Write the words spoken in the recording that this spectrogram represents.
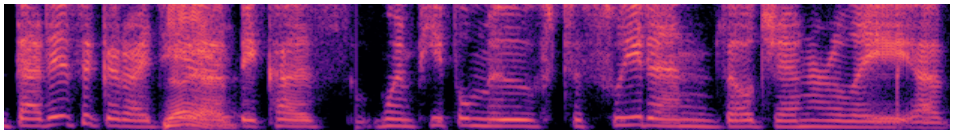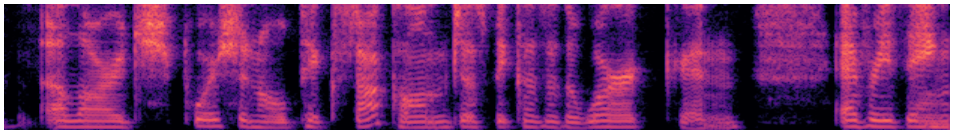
that is a good idea yeah, it's- because when people move to Sweden, they'll generally uh, a large portion will pick Stockholm just because of the work and everything.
